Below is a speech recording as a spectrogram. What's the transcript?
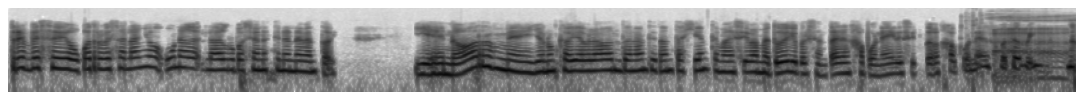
tres veces o cuatro veces al año, una las agrupaciones tienen evento hoy. Y es enorme, yo nunca había hablado delante tanta gente, más encima me tuve que presentar en japonés y decir todo en japonés, fue terrible. Ah.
